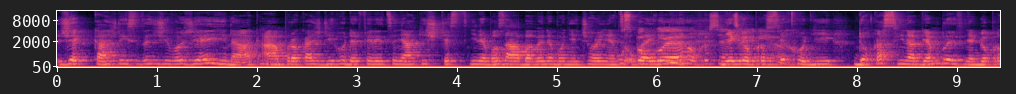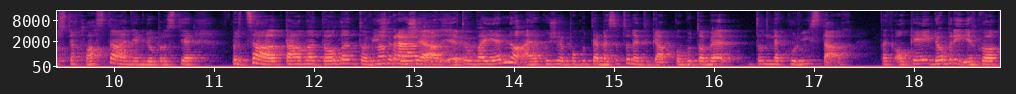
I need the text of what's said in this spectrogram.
že každý si ten život žije jinak a Mhm. pro každýho definice nějaký štěstí nebo zábavy nebo něčeho je něco úplně Uspokojuje jiného. ho prostě někdo něco prostě chodí do kasína gamblit, někdo prostě chlastá, někdo prostě prcá tamhle tohle, to víš, No no právě, jakože, a je to úplně jedno a jakože pokud tebe se to netýká, pokud tebe to nekurví vztah, tak OK, dobrý, jako,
